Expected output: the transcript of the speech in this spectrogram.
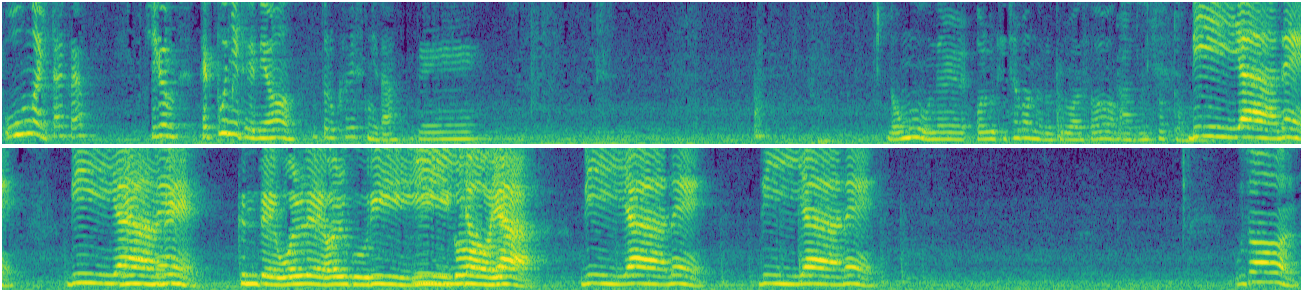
5분만 있다 할까요? 지금 100분이 되면 하도록 하겠습니다. 네 너무 오늘 얼굴 개차반으로 들어와서 나 눈썹도 없네. 미안해 미안해 근데 원래 얼굴이. 이거야. 미안해 미안해 우선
